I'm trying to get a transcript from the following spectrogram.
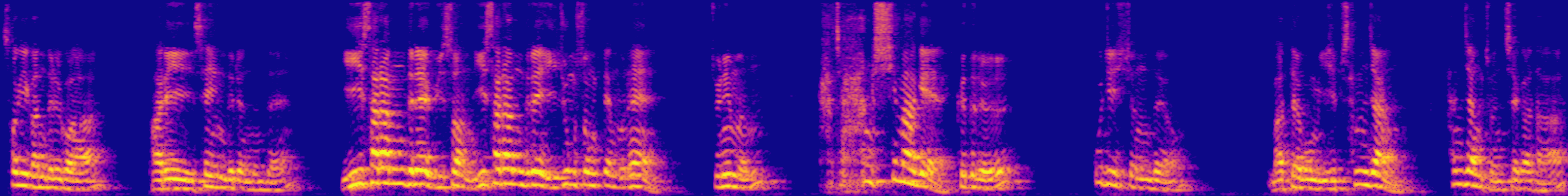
서기관들과 바리새인들이었는데 이 사람들의 위선, 이 사람들의 이중성 때문에 주님은 가장 심하게 그들을 꾸짖으셨는데요. 마태복음 23장 한 장 전체가 다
